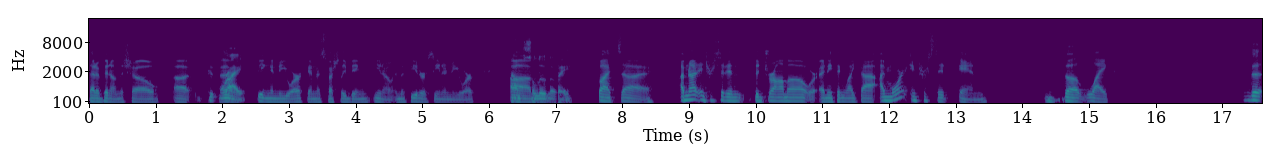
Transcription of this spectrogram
that have been on the show. Uh, uh, right, being in New York and especially being you know in the theater scene in New York. Um, Absolutely. But uh, I'm not interested in the drama or anything like that. I'm more interested in the like the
